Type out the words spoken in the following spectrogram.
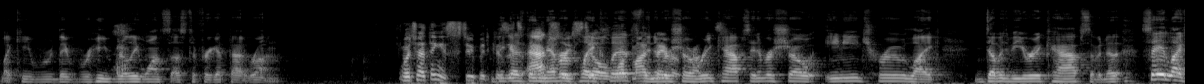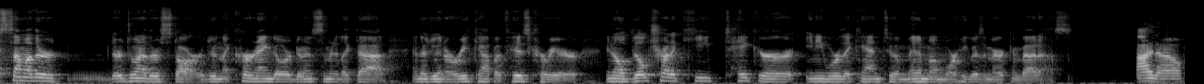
Like he they, he really wants us to forget that run which i think is stupid because it's they never play still clips. They never show runs. recaps. They never show any true like WWE recaps of another. Say like some other they're doing another star, doing like Kurt Angle or doing somebody like that, and they're doing a recap of his career. You know, they'll try to keep Taker anywhere they can to a minimum where he was American Badass. I know,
